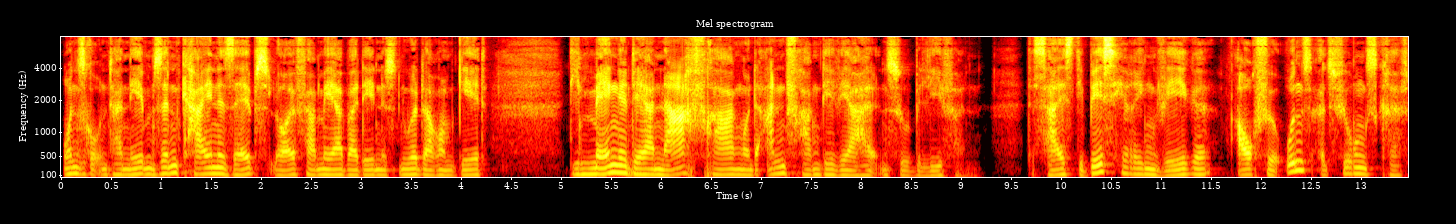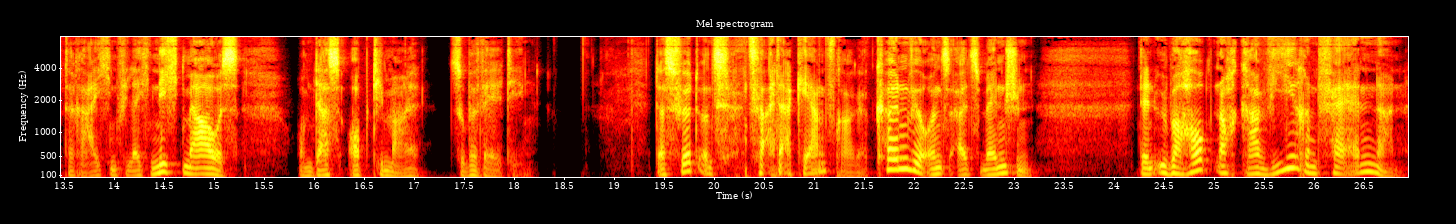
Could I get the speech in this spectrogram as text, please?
unsere Unternehmen sind keine Selbstläufer mehr, bei denen es nur darum geht, die Menge der Nachfragen und Anfragen, die wir erhalten, zu beliefern. Das heißt, die bisherigen Wege, auch für uns als Führungskräfte, reichen vielleicht nicht mehr aus, um das optimal zu bewältigen. Das führt uns zu einer Kernfrage. Können wir uns als Menschen denn überhaupt noch gravierend verändern?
